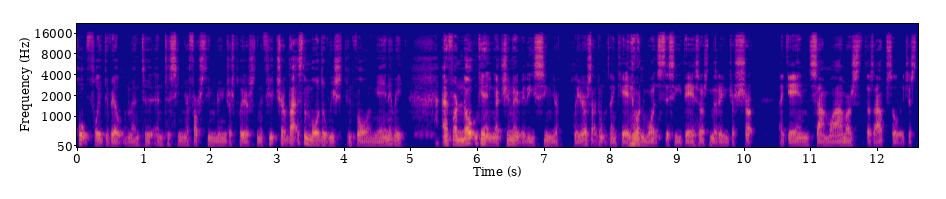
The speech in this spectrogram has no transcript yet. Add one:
hopefully develop them into, into senior first team Rangers players in the future. That's the model we should be following anyway. And if we're not getting a tune out of these senior players, I don't think anyone wants to see Dessers in the Rangers shirt again, Sam Lammers, there's absolutely just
